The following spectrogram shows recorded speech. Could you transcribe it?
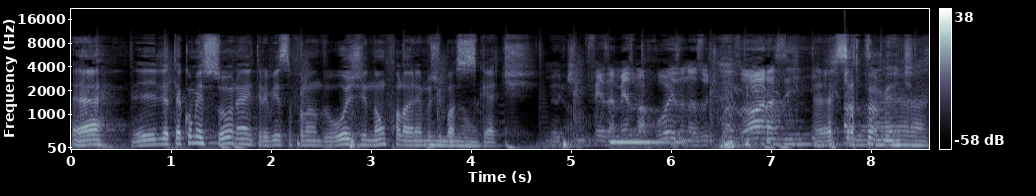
É, ele até começou, né, a entrevista falando hoje não falaremos de basquete. Meu time fez a mesma coisa nas últimas horas e É, exatamente. Era-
